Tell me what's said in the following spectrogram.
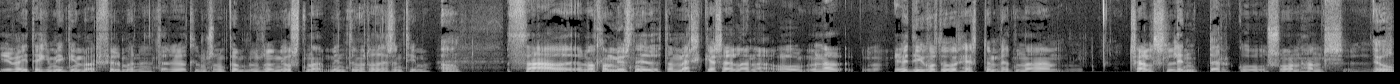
ég veit ekki mikið um örfilmur en þetta er öllum svona gömlum svona njóstna myndum frá þessum tíma. Já, það er náttúrulega mjög sniðut að merkja seðlana og menna, ég veit ekki hvort þú er hert um hérna, Charles Lindbergh og son hans jú,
